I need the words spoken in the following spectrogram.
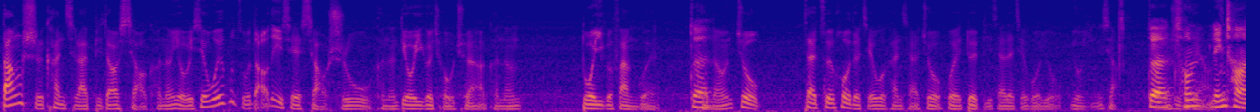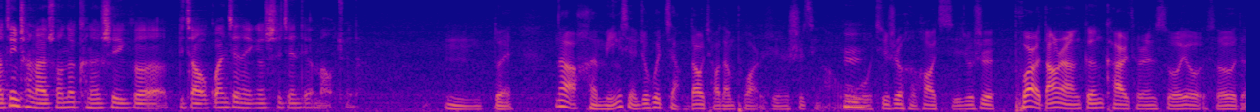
当时看起来比较小，可能有一些微不足道的一些小失误，可能丢一个球权啊，可能多一个犯规，可能就在最后的结果看起来就会对比赛的结果有有影响。对，从临场的进程来说，那可能是一个比较关键的一个时间点吧，我觉得。嗯，对。那很明显就会讲到乔丹普尔这件事情啊，我其实很好奇，就是普尔当然跟凯尔特人所有所有的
